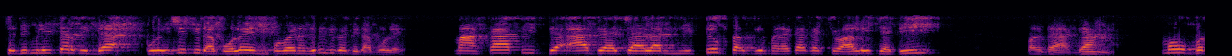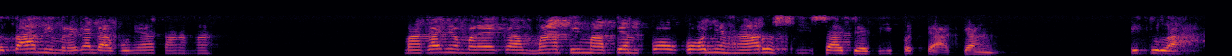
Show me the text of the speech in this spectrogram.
Jadi militer tidak, polisi tidak boleh, pegawai negeri juga tidak boleh. Maka tidak ada jalan hidup bagi mereka kecuali jadi pedagang. Mau bertani mereka tidak punya tanah. Makanya mereka mati-matian pokoknya harus bisa jadi pedagang. Itulah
